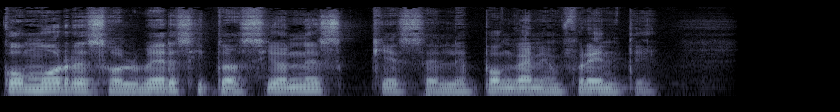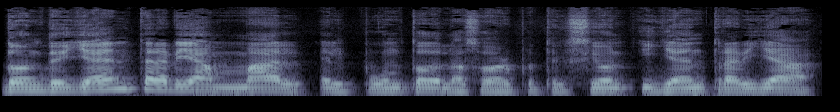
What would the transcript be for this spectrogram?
cómo resolver situaciones que se le pongan enfrente. Donde ya entraría mal el punto de la sobreprotección y ya entraría,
